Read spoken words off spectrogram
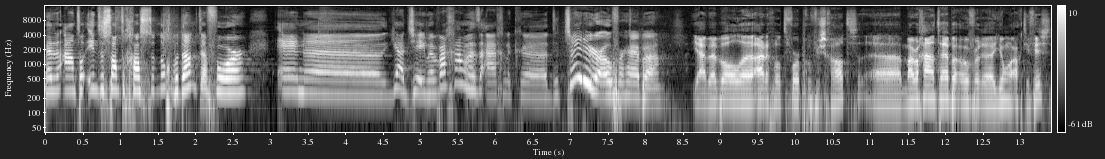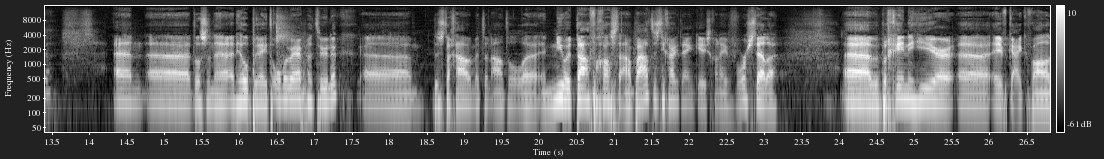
Met een aantal interessante gasten. Nog bedankt daarvoor. En eh, ja, Jamie, waar gaan we het eigenlijk eh de tweede uur over hebben? Ja, we hebben al eh, aardig wat voorproefjes gehad. eh, maar we gaan het hebben over jonge activisten. En dat is een, een heel breed onderwerp natuurlijk. Dus daar gaan we met een aantal nieuwe tafelgasten aan praten. Dus die ga ik denk ik eerst gewoon even voorstellen. Eh, we beginnen hier, eh, even kijken, van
